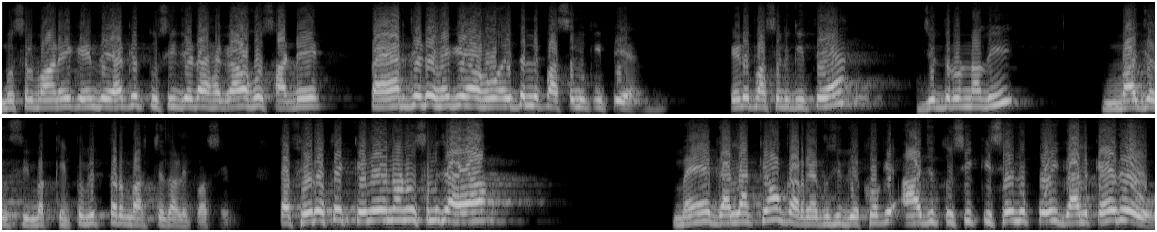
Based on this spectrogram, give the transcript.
ਮੁਸਲਮਾਨ ਇਹ ਕਹਿੰਦੇ ਆ ਕਿ ਤੁਸੀਂ ਜਿਹੜਾ ਹੈਗਾ ਉਹ ਸਾਡੇ ਪੈਰ ਜਿਹੜੇ ਹੈਗੇ ਆ ਉਹ ਇਧਰਲੇ ਪਾਸੇ ਨੂੰ ਕੀਤੇ ਆ। ਕਿਹੜੇ ਪਾਸੇ ਨੂੰ ਕੀਤੇ ਆ? ਜਿੱਧਰ ਉਹਨਾਂ ਦੀ ਮਸਜਿਦ ਸੀ, ਮੱਕੀ, ਪਵਿੱਤਰ ਮਸਜਿਦ ਵਾਲੇ ਪਾਸੇ ਤਾਂ ਫਿਰ ਉੱਥੇ ਕਿਵੇਂ ਉਹਨਾਂ ਨੂੰ ਸਮਝਾਇਆ? ਮੈਂ ਇਹ ਗੱਲਾਂ ਕਿਉਂ ਕਰ ਰਿਹਾ? ਤੁਸੀਂ ਦੇਖੋ ਕਿ ਅੱਜ ਤੁਸੀਂ ਕਿਸੇ ਨੂੰ ਕੋਈ ਗੱਲ ਕਹਿ ਦਿਓ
